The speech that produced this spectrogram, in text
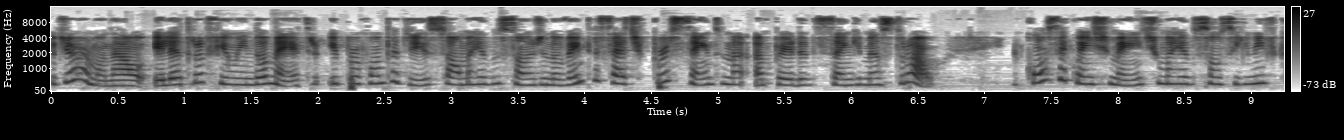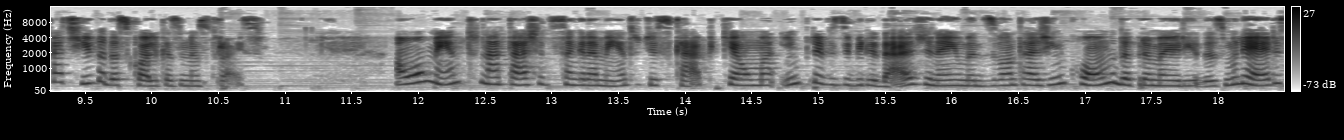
O DIU hormonal ele atrofia o endométrio e por conta disso há uma redução de 97% na perda de sangue menstrual consequentemente, uma redução significativa das cólicas menstruais. Há um aumento na taxa de sangramento de escape, que é uma imprevisibilidade né, e uma desvantagem incômoda para a maioria das mulheres,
